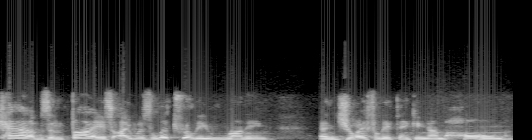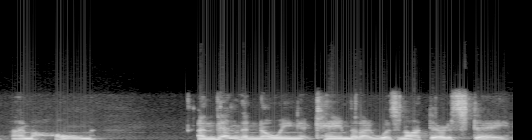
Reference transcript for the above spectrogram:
calves and thighs. I was literally running and joyfully thinking, I'm home, I'm home. And then the knowing came that I was not there to stay.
